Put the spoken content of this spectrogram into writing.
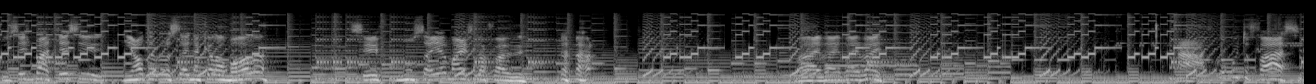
Se vocês batessem em alta velocidade naquela mola, você não saía mais da fase. vai, vai, vai, vai. Ah, ficou muito fácil.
